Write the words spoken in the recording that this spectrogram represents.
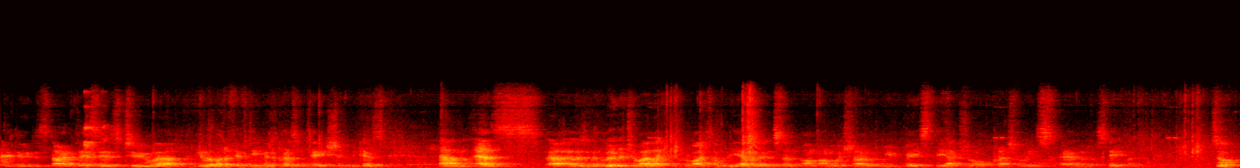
like to do to start this is to uh, give about a 15-minute presentation because, um, as uh, Elizabeth alluded to, I like to provide some of the evidence on, on which I, we base the actual press release and the statement. So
